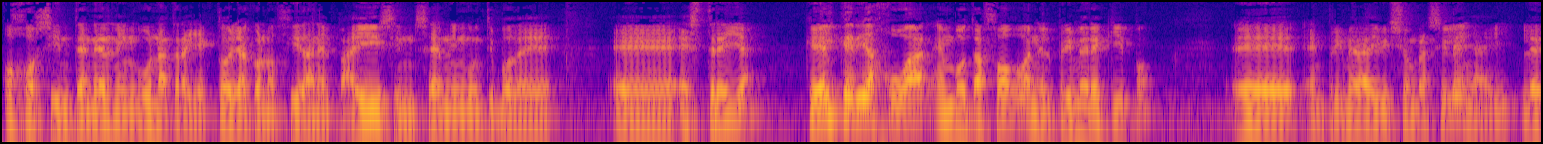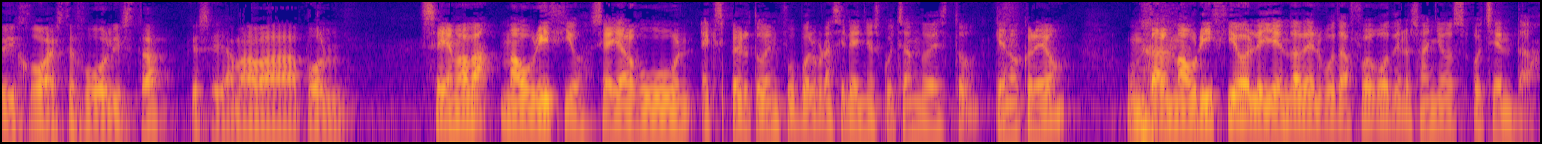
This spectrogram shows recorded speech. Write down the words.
ojo, sin tener ninguna trayectoria conocida en el país, sin ser ningún tipo de eh, estrella, que él quería jugar en Botafogo, en el primer equipo, eh, en primera división brasileña. Y le dijo a este futbolista que se llamaba Paul Se llamaba Mauricio, si hay algún experto en fútbol brasileño escuchando esto, que no creo. Un tal Mauricio, leyenda del Botafuego de los años 80.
